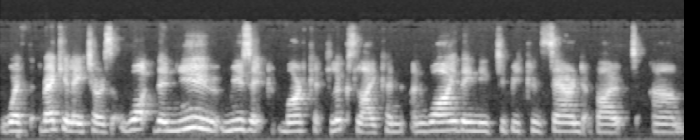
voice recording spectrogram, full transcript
with regulators what the new music market looks like and, and why they need to be concerned about um,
